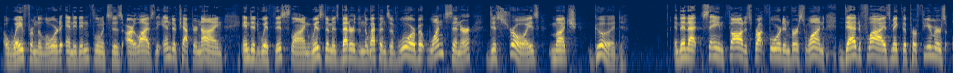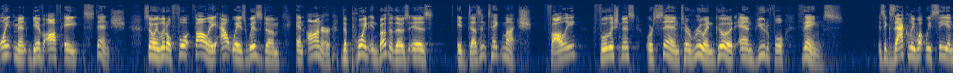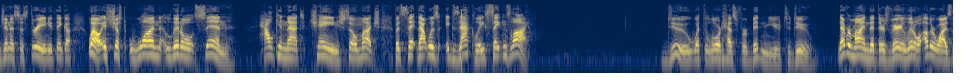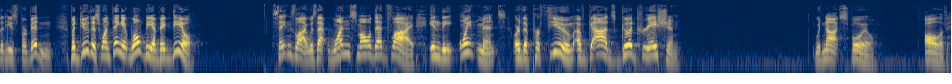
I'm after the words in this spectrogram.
away from the Lord and it influences our lives. The end of chapter 9 ended with this line Wisdom is better than the weapons of war, but one sinner destroys much good. And then that same thought is brought forward in verse 1 Dead flies make the perfumer's ointment give off a stench. So a little fo- folly outweighs wisdom and honor. The point in both of those is it doesn't take much. Folly, foolishness, or sin to ruin good and beautiful things. Is exactly what we see in Genesis 3. And you think, uh, well, it's just one little sin. How can that change so much? But sa- that was exactly Satan's lie. Do what the Lord has forbidden you to do. Never mind that there's very little otherwise that He's forbidden. But do this one thing, it won't be a big deal. Satan's lie was that one small dead fly in the ointment or the perfume of God's good creation would not spoil all of it.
